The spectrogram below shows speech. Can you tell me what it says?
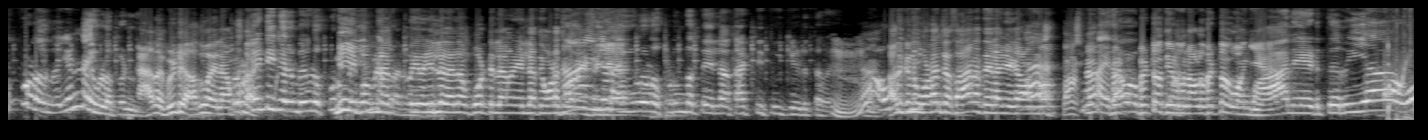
எவ்வளவு எண்ணெய் உள்ள பெண்ணு? அதை விடு எல்லாம் அப்புறம் கட்டிட்டு இருந்த இவ்வளவு நீ குடும்பம் இப்ப என்ன பிள்ளை- இல்ல எல்லாம் போட்டு எல்லாம் எல்லாத்தையும் உடச்சு நான் உடைச்சிருக்கீங்க இல்லடா, இவ்வளவு குடும்பத்தை எல்லாம் தட்டி தூக்கி எடுத்தவன். அதுக்கு நீ உடஞ்ச சாணத்தை எல்லாம் சும்மா இரு. வெட்டோ தேடணும் அவ்வளவு வெட்டோ வாங்கிய? ஆனை எடுத்துறியா ஓ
